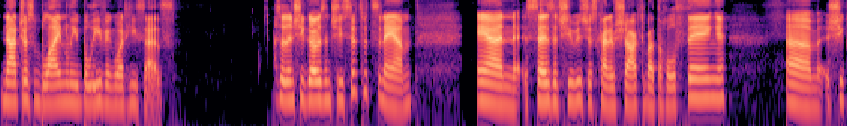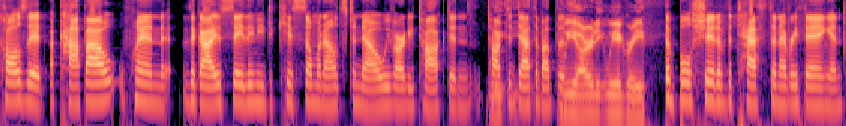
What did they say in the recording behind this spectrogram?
not just blindly believing what he says. So then she goes and she sits with Sanam and says that she was just kind of shocked about the whole thing. Um, she calls it a cop out when the guys say they need to kiss someone else to know. We've already talked and talked to death about the we already we agree. the bullshit of the tests and everything. And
